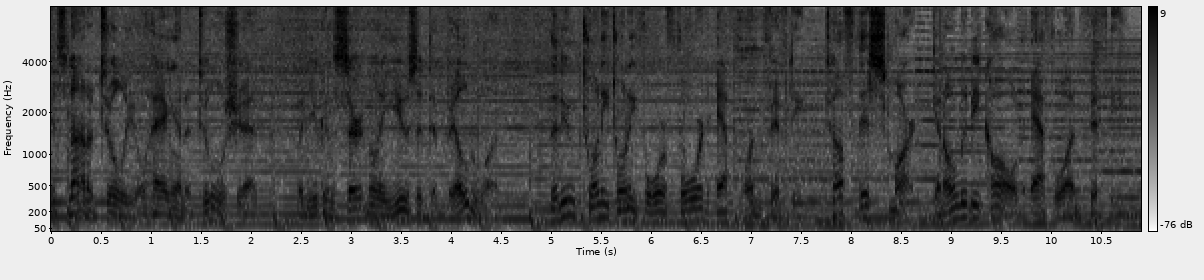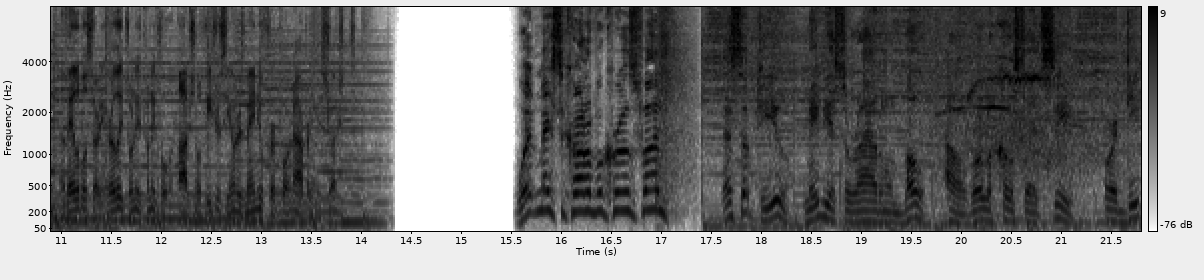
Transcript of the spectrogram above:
It's not a tool you'll hang in a tool shed, but you can certainly use it to build one. The new 2024 Ford F 150, tough this smart, can only be called F 150. Available starting early 2024. Optional features, the owner's manual for important operating instructions. What makes a carnival cruise fun? That's up to you. Maybe it's a ride on boat, or a roller coaster at sea, or a deep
